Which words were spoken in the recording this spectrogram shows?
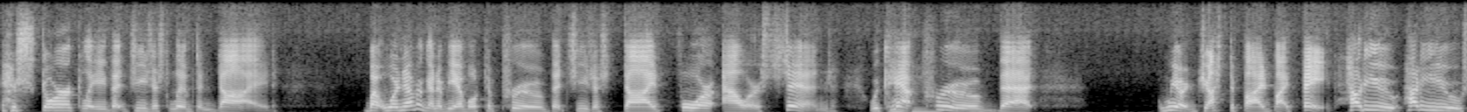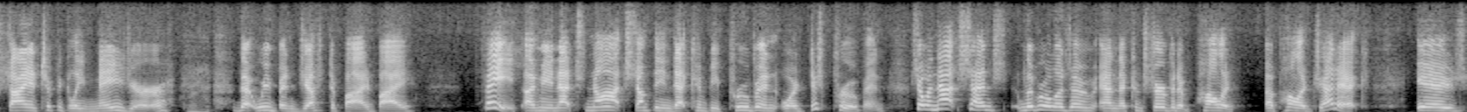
historically that Jesus lived and died, but we're never going to be able to prove that Jesus died for our sins. We can't mm-hmm. prove that we are justified by faith. How do you how do you scientifically measure right. that we've been justified by faith? I mean, that's not something that can be proven or disproven. So in that sense, liberalism and the conservative apologetic is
